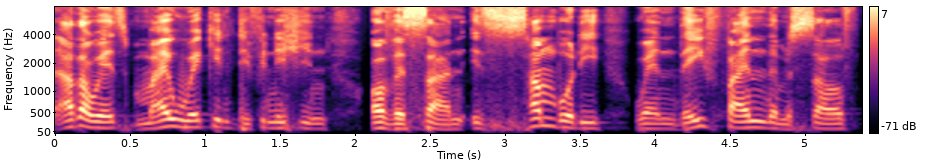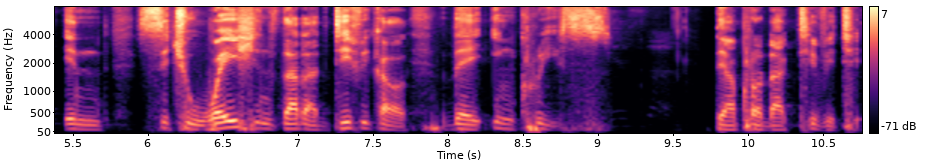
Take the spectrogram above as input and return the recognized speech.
other words, my working definition of a son is somebody when they find themselves in situations that are difficult, they increase their productivity.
